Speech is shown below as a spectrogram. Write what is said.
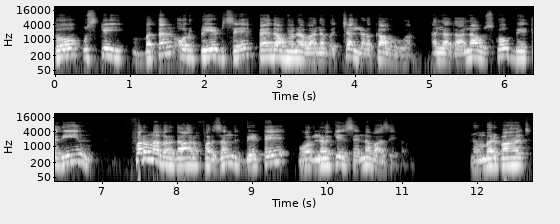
तो उसके बतन और पेट से पैदा होने वाला बच्चा लड़का होगा। अल्लाह ताला उसको बेहतरीन फर्मा बरदार फर्जंद बेटे और लड़के से नवाजेगा। नंबर पाँच,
